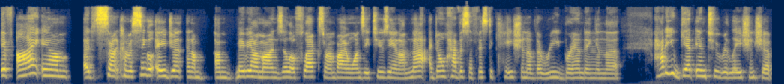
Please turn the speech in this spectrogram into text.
If I am a kind of a single agent and I'm I'm maybe I'm on Zillow Flex or I'm buying onesie twosie and I'm not I don't have the sophistication of the rebranding and the how do you get into relationship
